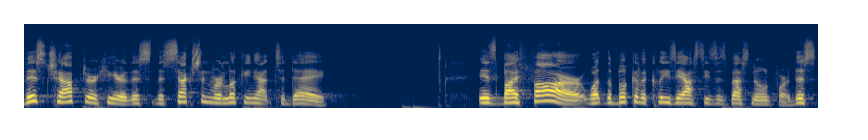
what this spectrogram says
this chapter here, this, this section we're looking at today, is by far what the book of Ecclesiastes is best known for. This,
